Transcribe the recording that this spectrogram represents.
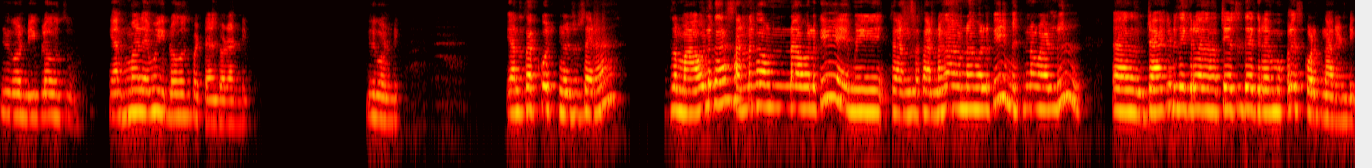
ఇదిగోండి ఈ బ్లౌజ్. వెనకమాలేమో ఈ బ్లౌజ్ పెట్టాను చూడండి. ఇదిగోండి. ఎంత తక్కువ వచ్చిందో చూసారా? అసలు మామూలుగా సన్నగా ఉన్న వాళ్ళకి మీ సన్న సన్నగా ఉన్న వాళ్ళకి మిగిలిన వాళ్ళు జాకెట్ దగ్గర చేతుల దగ్గర ముక్కలేసి కొడుతున్నారండి.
